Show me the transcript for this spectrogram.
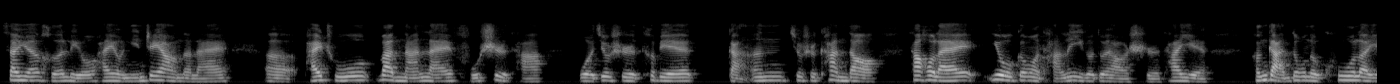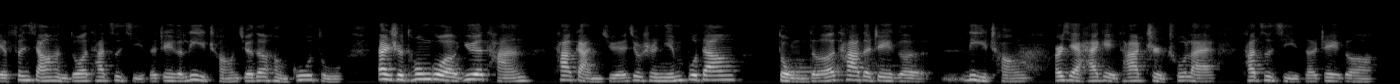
三元河流，还有您这样的来，呃，排除万难来服侍他，我就是特别感恩，就是看到他后来又跟我谈了一个多小时，他也很感动的哭了，也分享很多他自己的这个历程，觉得很孤独。但是通过约谈，他感觉就是您不当懂得他的这个历程，而且还给他指出来。他自己的这个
